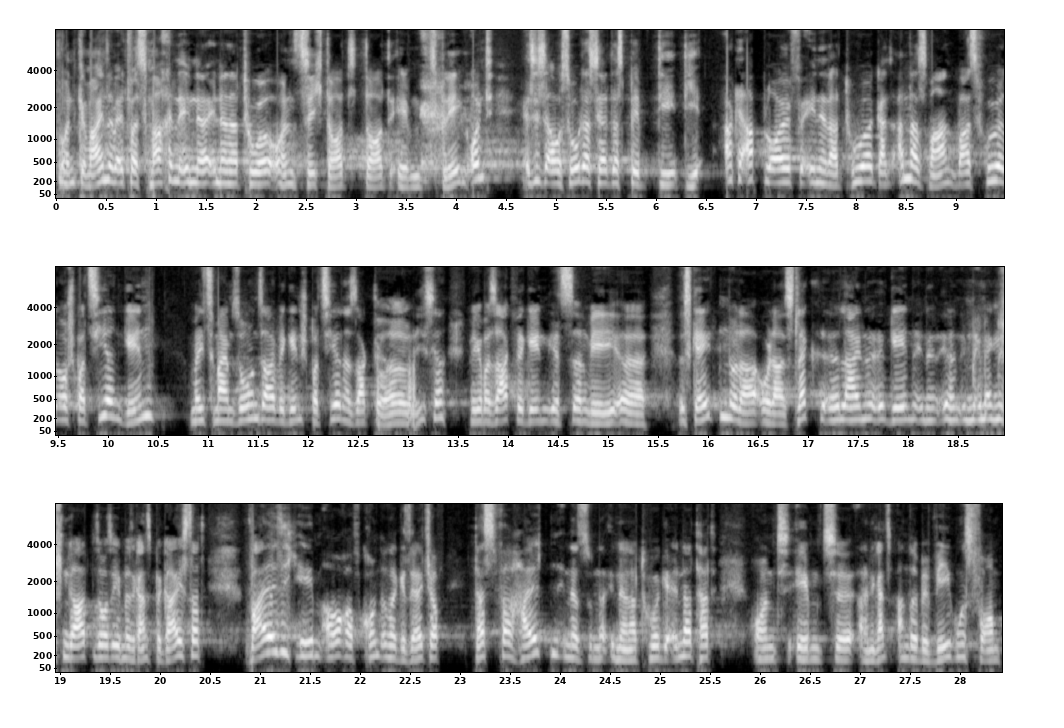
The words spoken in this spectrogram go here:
Und gemeinsam etwas machen in der, in der Natur und sich dort, dort eben belegen. Und es ist auch so, dass ja das, die, die Abläufe in der Natur ganz anders waren. War es früher noch spazieren gehen, wenn ich zu meinem Sohn sage, wir gehen spazieren, dann sagt er, äh, wie ist ja? Wenn ich aber sage, wir gehen jetzt irgendwie äh, skaten oder, oder Slackline gehen in, in, im, im englischen Garten, so ist eben ganz begeistert, weil sich eben auch aufgrund unserer Gesellschaft das Verhalten in der, in der Natur geändert hat und eben äh, eine ganz andere Bewegungsform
